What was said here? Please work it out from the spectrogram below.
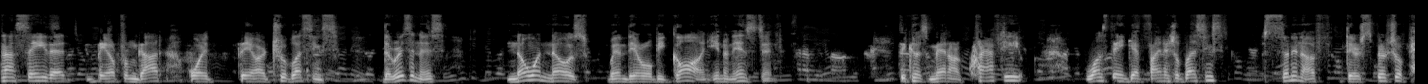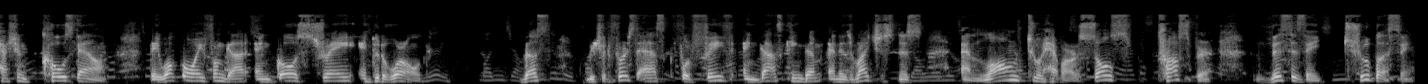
Not say that they are from God or they are true blessings. The reason is, no one knows when they will be gone in an instant. Because men are crafty, once they get financial blessings, soon enough, their spiritual passion cools down. They walk away from God and go straight into the world. Thus, we should first ask for faith in God's kingdom and His righteousness and long to have our souls prosper. This is a true blessing.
